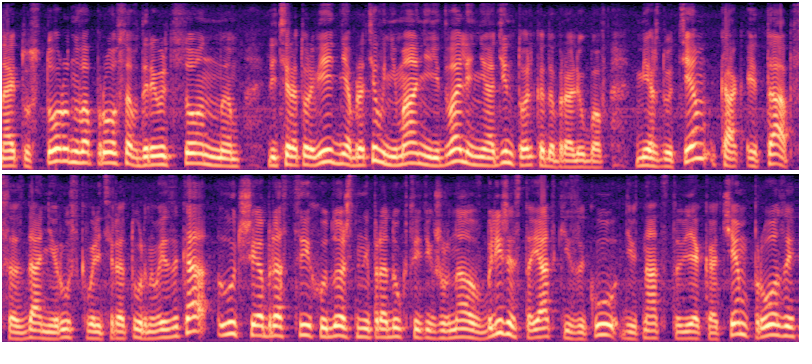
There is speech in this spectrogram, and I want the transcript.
На эту сторону вопроса в дореволюционном литературоведении обратил внимание едва ли не один только Добролюбов. Между тем, как этап в создании русского литературного языка, лучшие образцы художественной продукции этих журналов ближе стоят к языку XIX века, чем прозы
